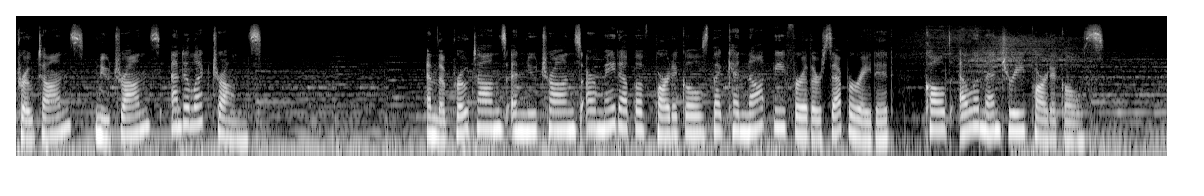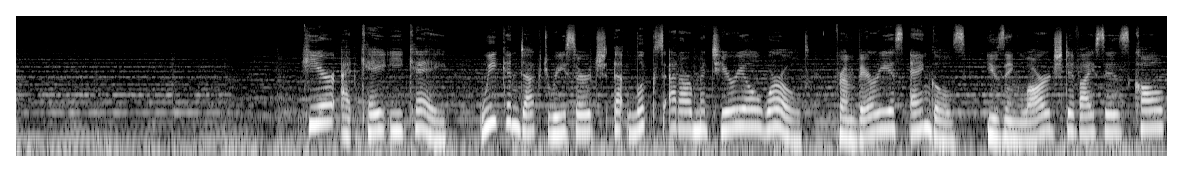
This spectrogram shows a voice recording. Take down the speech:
protons, neutrons, and electrons. And the protons and neutrons are made up of particles that cannot be further separated, called elementary particles. Here at KEK, we conduct research that looks at our material world from various angles using large devices called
